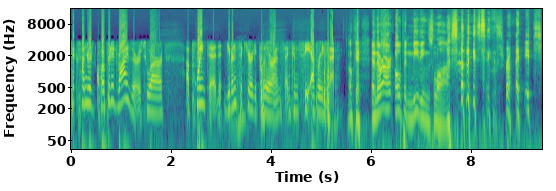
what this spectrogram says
600 corporate advisors who are appointed, given security clearance, and can see everything. Okay. And there aren't open meetings laws on these things, right?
